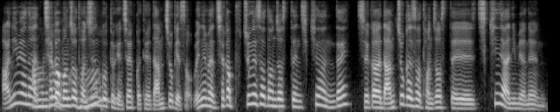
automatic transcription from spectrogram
아니면은 아무래도 제가 먼저 그- 던지는 것도 괜찮을 것 같아요. 남쪽에서. 왜냐면 제가 북쪽에서 던졌을 땐 치킨이었는데 제가 남쪽에서 던졌을 때 치킨이 아니면은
